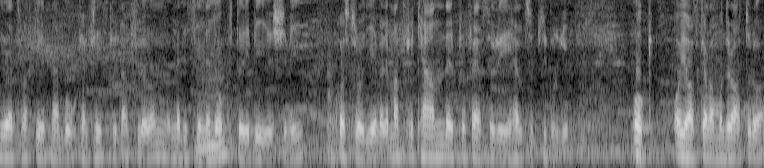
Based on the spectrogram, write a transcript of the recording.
du vet som har skrivit den här boken Frisk utan flum, medicine mm. doktor i biokemi, kostrådgivare. Mats Lekander, professor i hälsopsykologi. Och, och jag ska vara moderator då.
